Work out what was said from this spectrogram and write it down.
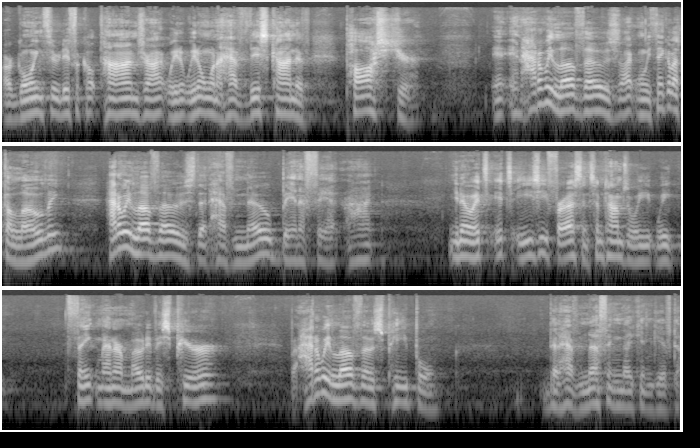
are going through difficult times, right? We don't, we don't want to have this kind of posture. And, and how do we love those, right? When we think about the lowly, how do we love those that have no benefit, right? You know, it's, it's easy for us, and sometimes we, we think, man, our motive is pure. But how do we love those people that have nothing they can give to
